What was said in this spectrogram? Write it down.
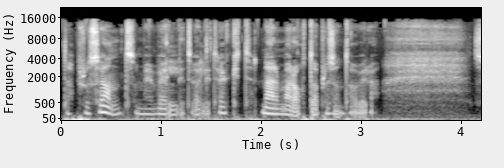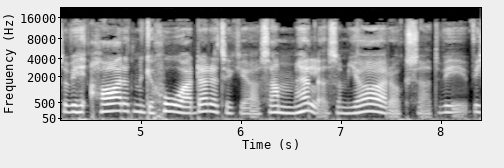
8% som är väldigt, väldigt högt. Närmare 8% har vi idag. Så vi har ett mycket hårdare, tycker jag, samhälle som gör också att vi, vi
